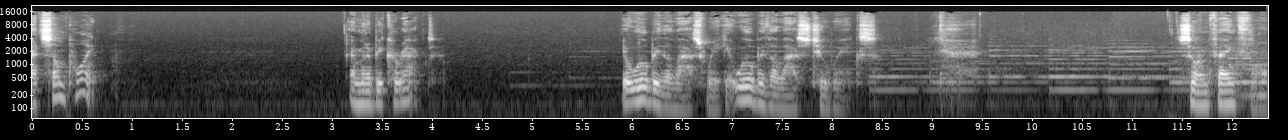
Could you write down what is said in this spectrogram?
At some point, I'm going to be correct. It will be the last week. It will be the last two weeks. So I'm thankful.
